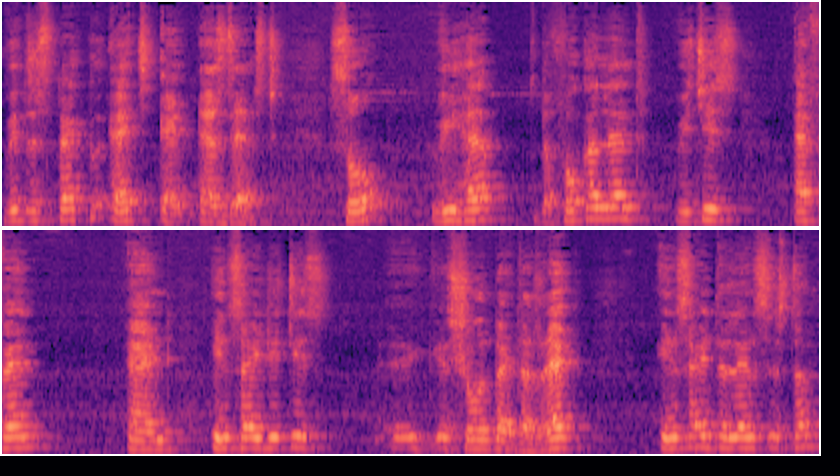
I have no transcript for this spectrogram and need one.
with respect to H and S dash. So, we have the focal length which is Fn and inside it is uh, shown by the red inside the lens system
